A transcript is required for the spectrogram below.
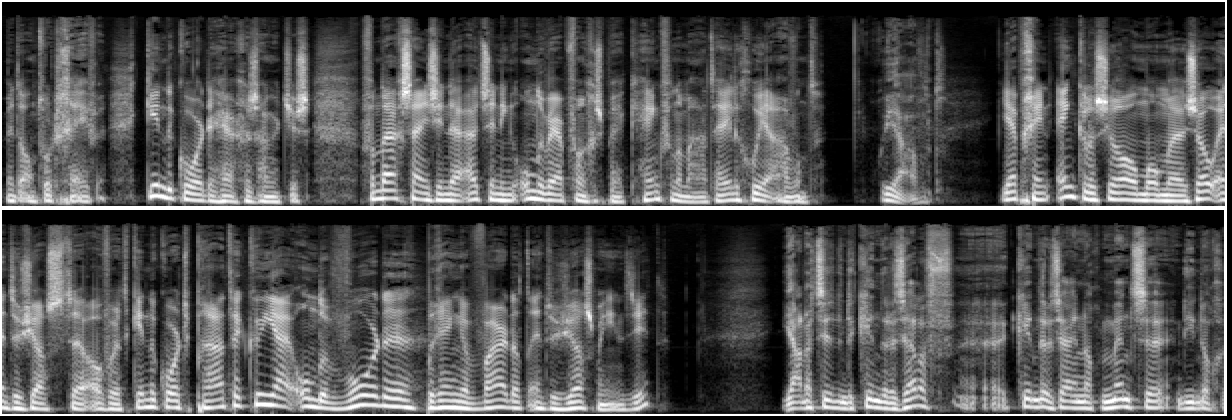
met antwoord geven. Kinderkoor de hergezangertjes. Vandaag zijn ze in de uitzending onderwerp van gesprek. Henk van der Maten, hele goede avond. Goedenavond. Je hebt geen enkele schroom om eh, zo enthousiast eh, over het kinderkoor te praten. Kun jij onder woorden brengen waar dat enthousiasme in zit? Ja, dat zit in de kinderen zelf. Uh, kinderen zijn nog mensen die nog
